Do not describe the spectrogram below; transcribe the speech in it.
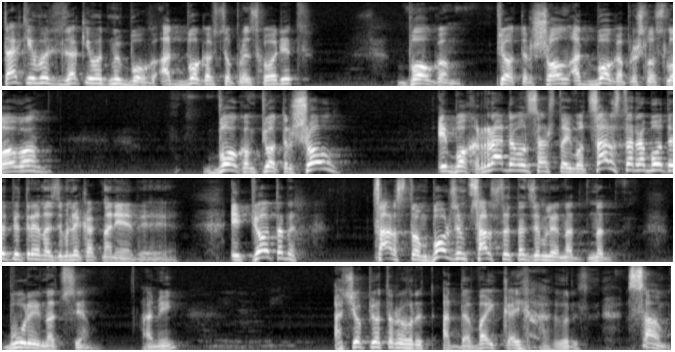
Так и, вот, так и вот мы Богу. От Бога все происходит. Богом Петр шел, от Бога пришло слово. Богом Петр шел, и Бог радовался, что его царство работает Петре на земле, как на небе. И Петр царством Божьим царствует над землей, над, над бурей, над всем. Аминь. А что Петр говорит, а давай-ка я говорит, сам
